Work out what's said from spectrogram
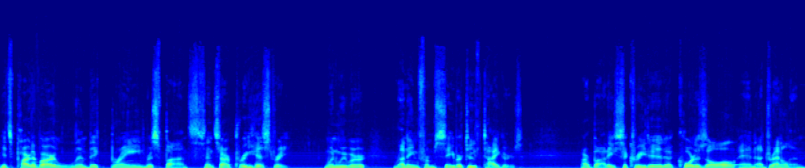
it's part of our limbic brain response since our prehistory when we were running from saber toothed tigers. Our body secreted a cortisol and adrenaline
